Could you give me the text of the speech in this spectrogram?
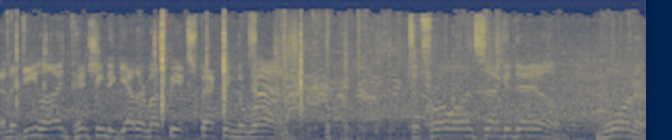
And the D-line pinching together must be expecting the run. To throw on second down, Warner.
